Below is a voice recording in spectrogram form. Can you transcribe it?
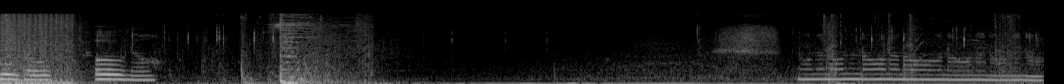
Oh no. Oh no. No no no no no no no no no no no.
